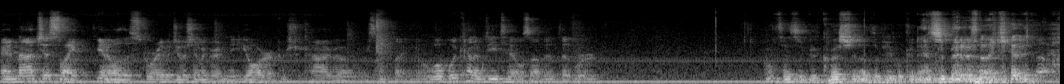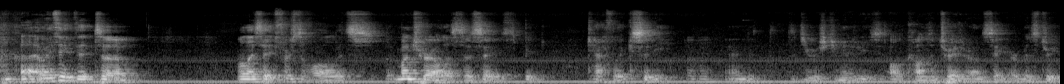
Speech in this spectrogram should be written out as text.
and not just like you know the story of a Jewish immigrant in New York or Chicago or something. What, what kind of details of it that were? Well, that's a good question. Other people can answer better than I can. Uh, I think that, uh, well, I say, first of all, it's Montreal, as I say, it's a big Catholic city, and the, the Jewish community is all concentrated on St. Urbain Street,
